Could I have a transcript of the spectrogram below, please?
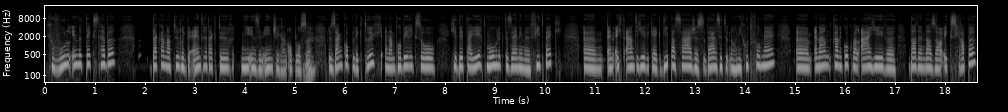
gevoel in de tekst hebben, dat kan natuurlijk de eindredacteur niet in zijn eentje gaan oplossen. Mhm. Dus dan koppel ik terug en dan probeer ik zo gedetailleerd mogelijk te zijn in mijn feedback. Um, en echt aan te geven, kijk, die passages, daar zit het nog niet goed voor mij. Um, en dan kan ik ook wel aangeven, dat en dat zou ik schrappen.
